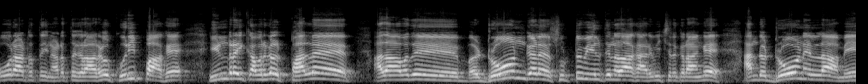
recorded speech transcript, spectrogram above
போராட்டத்தை நடத்துகிறார்கள். குறிப்பாக இன்றைக்கு அவர்கள் பல அதாவது ட்ரோன்களை சுட்டு வீழ்த்தினதாக அறிவிச்சிருக்கிறாங்க. அந்த ட்ரோன் எல்லாமே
